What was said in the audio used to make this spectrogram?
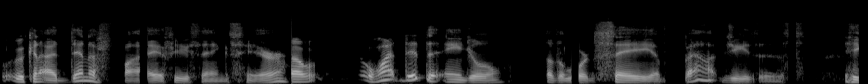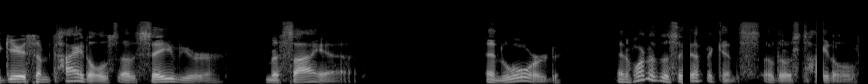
We can identify a few things here. So, what did the angel of the Lord say about Jesus? He gave some titles of Savior, Messiah, and Lord. And what are the significance of those titles?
